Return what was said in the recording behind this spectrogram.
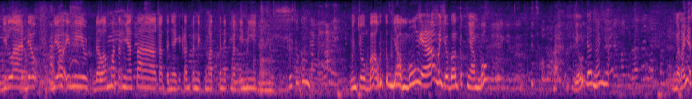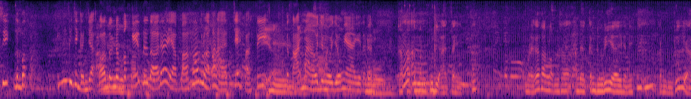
gila dia dia ini udah lama ternyata katanya kan penikmat penikmat ini. Terus aku mencoba untuk nyambung ya mencoba untuk nyambung. Ya udah nanya. Nggak nanya sih nebak. Ini biji ganja. Langsung nebak gitu soalnya ya paham lah kan Aceh pasti ke sana ujung-ujungnya gitu kan. Kata temanku di Aceh itu mereka kalau misalnya ada kenduri ya di sini, Mm-mm. kenduri ya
